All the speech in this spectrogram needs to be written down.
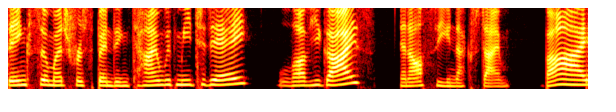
Thanks so much for spending time with me today. Love you guys, and I'll see you next time. Bye.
